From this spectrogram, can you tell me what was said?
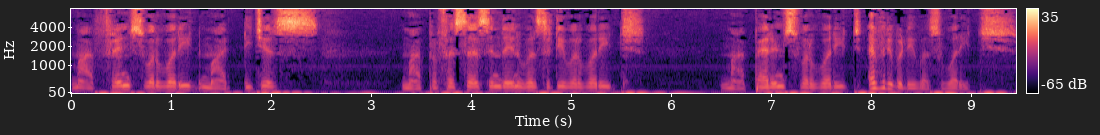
My friends were worried, my teachers, my professors in the university were worried, my parents were worried, everybody was worried.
